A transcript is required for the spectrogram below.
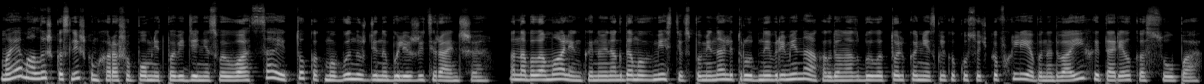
Моя малышка слишком хорошо помнит поведение своего отца и то, как мы вынуждены были жить раньше. Она была маленькой, но иногда мы вместе вспоминали трудные времена, когда у нас было только несколько кусочков хлеба на двоих и тарелка супа.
